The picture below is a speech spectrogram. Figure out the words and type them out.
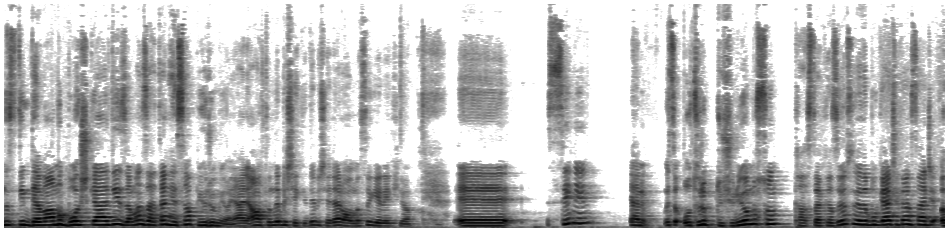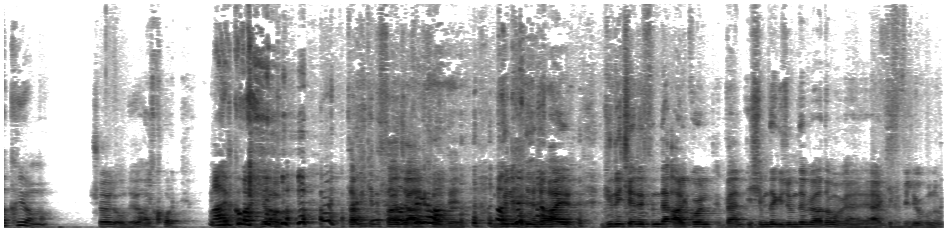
nasıl diyeyim devamı boş geldiği zaman zaten hesap yürümüyor. Yani altında bir şekilde bir şeyler olması gerekiyor. Ee, senin yani mesela oturup düşünüyor musun? Taslak kazıyorsun ya da bu gerçekten sadece akıyor mu? Şöyle oluyor. Alkol. Alkol. Yok. Tabii ki de sadece Akıyor. alkol değil. Gün, hayır. Gün içerisinde alkol, ben işimde gücümde bir adamım yani. Herkes biliyor bunu.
